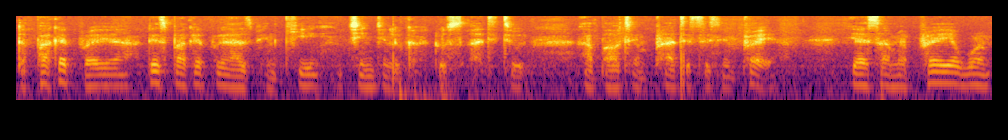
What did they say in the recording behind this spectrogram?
The pocket prayer, this pocket prayer has been key in changing Lucado's attitude about him practices in prayer. Yes, I'm a prayer wimp.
